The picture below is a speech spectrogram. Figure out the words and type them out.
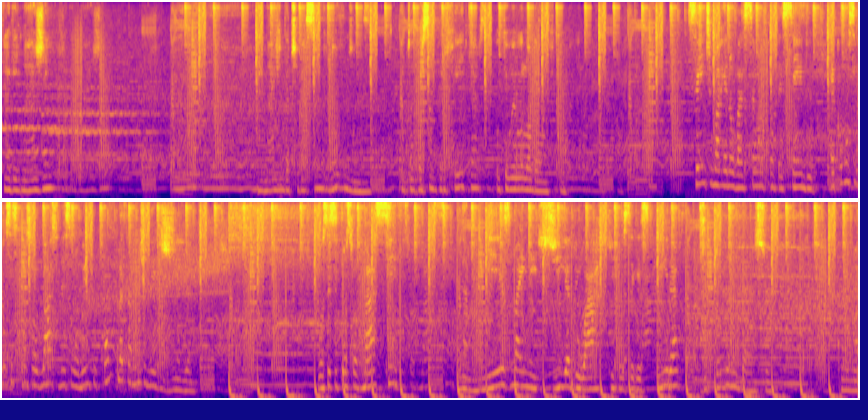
Traga a imagem, a imagem da ativação do novo humano, a tua versão perfeita, o teu eu holográfico. Sente uma renovação acontecendo. É como se você se transformasse nesse momento completamente energia. Você se transformasse mesma energia do ar que você respira de todo o universo, com uma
